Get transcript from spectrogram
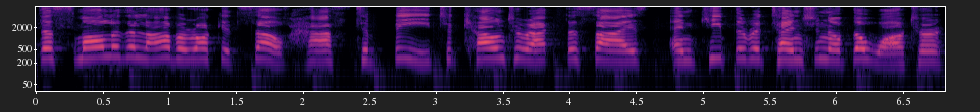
the smaller the lava rock itself has to be to counteract the size and keep the retention of the water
